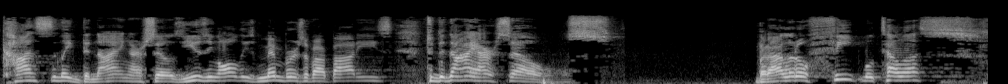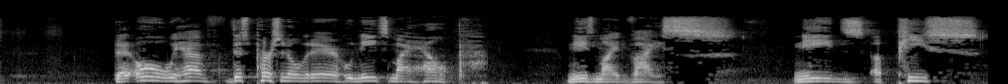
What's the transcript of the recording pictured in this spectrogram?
Constantly denying ourselves, using all these members of our bodies to deny ourselves. But our little feet will tell us that, oh, we have this person over there who needs my help, needs my advice, needs a piece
